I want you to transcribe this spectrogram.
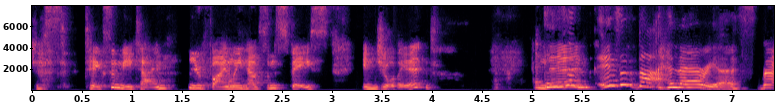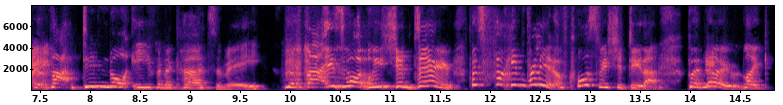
Just take some me time. You finally have some space. Enjoy it and isn't, then, isn't that hilarious? Right. That, that did not even occur to me that that is what we should do. That's fucking brilliant. Of course we should do that. But no, like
